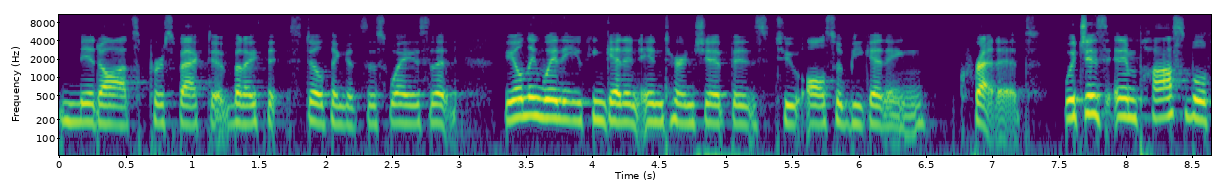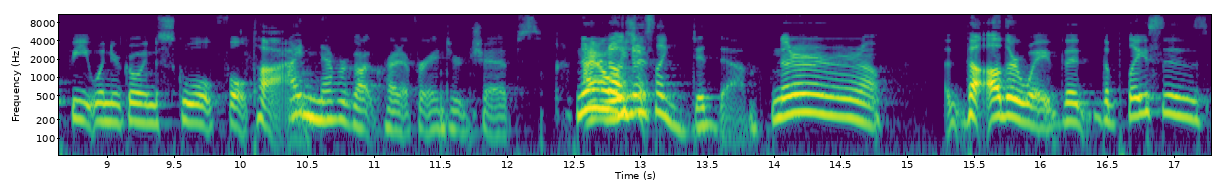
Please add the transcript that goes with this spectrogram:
mid aughts perspective, but I th- still think it's this way is that the only way that you can get an internship is to also be getting credit, which is an impossible feat when you're going to school full time. I never got credit for internships. No, I no, no, always no. just like did them. no, no, no, no, no. The other way, the, the places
